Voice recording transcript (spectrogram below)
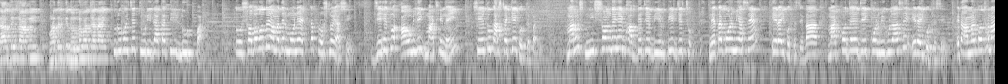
তার জন্য আমি ওনাদেরকে ধন্যবাদ জানাই। শুরু হয়েছে চুরি, ডাকাতি, লুটপাট। তো স্বভাবতই আমাদের মনে একটা প্রশ্নই আসে, যেহেতু আওয়ামী লীগ মাঠে নেই, সেহেতু কাজটা কে করতে পারে? মানুষ নিঃসন্দেহে ভাববে যে বিএনপির যে নেতাকর্মী আছে, এরাই করতেছে, বা মাঠ পর্যায়ে যে কর্মীগুলো আছে, এরাই করতেছে। এটা আমার কথা না,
